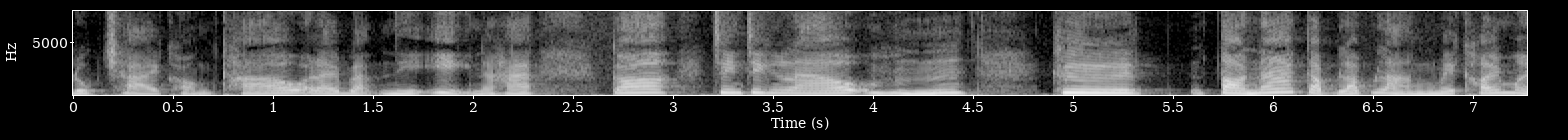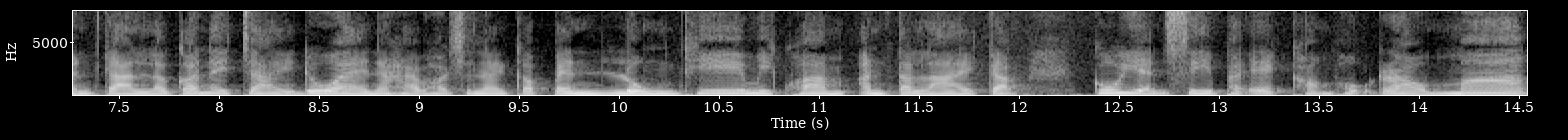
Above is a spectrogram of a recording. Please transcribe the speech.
ลูกชายของเขาอะไรแบบนี้อีกนะคะ ก็จริงๆแล้วคือ ต่อหน้ากับรับหลังไม่ค่อยเหมือนกัน แล้วก็ในใจด้วยนะคะ เพราะฉะนั้นก็เป็นลุงที่มีความอันตรายกับกู้เหยียนซีพระเอกของพวกเรามาก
